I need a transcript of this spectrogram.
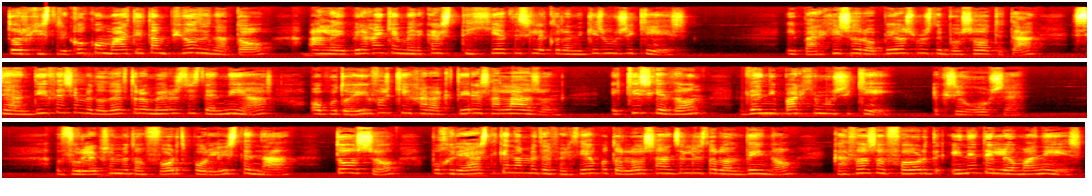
το ορχιστρικό κομμάτι ήταν πιο δυνατό, αλλά υπήρχαν και μερικά στοιχεία της ηλεκτρονικής μουσικής. Υπάρχει ισορροπία ως προς την ποσότητα, σε αντίθεση με το δεύτερο μέρος της ταινίας, όπου το ύφος και οι χαρακτήρες αλλάζουν. Εκεί σχεδόν δεν υπάρχει μουσική, εξηγούσε. Δούλεψε με τον Φόρτ πολύ στενά, τόσο που χρειάστηκε να μεταφερθεί από το Λος Άντζελες στο Λονδίνο, καθώς ο Φόρντ είναι τελειομανής,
